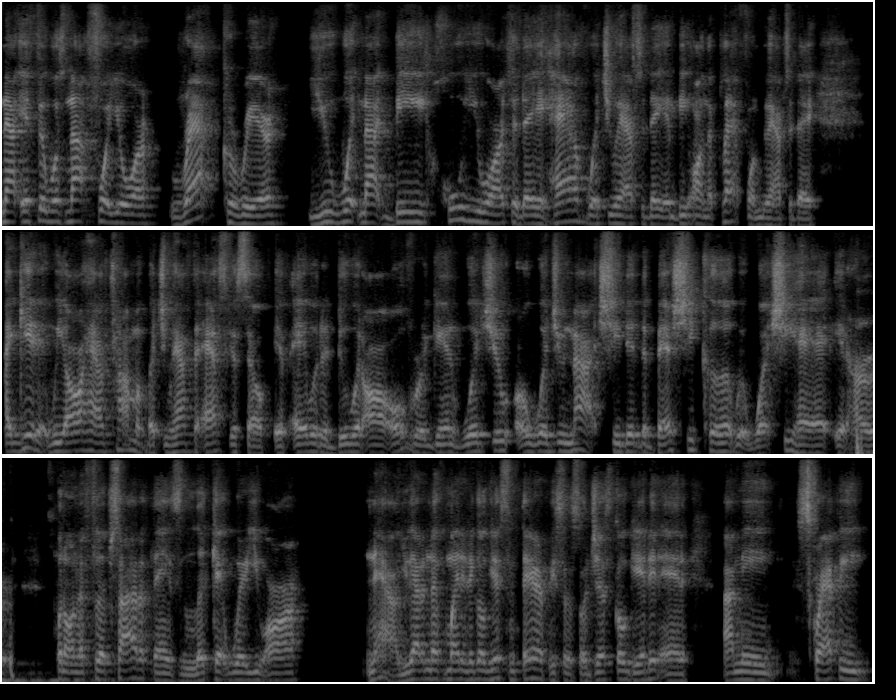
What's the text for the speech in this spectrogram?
Now, if it was not for your rap career, you would not be who you are today, have what you have today, and be on the platform you have today. I get it. We all have trauma, but you have to ask yourself if able to do it all over again, would you or would you not? She did the best she could with what she had. It hurt. But on the flip side of things, look at where you are now. You got enough money to go get some therapy. So, so just go get it. And I mean, Scrappy,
